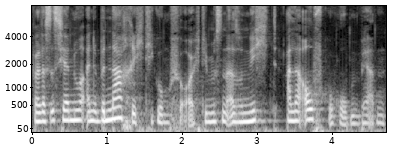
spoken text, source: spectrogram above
Weil das ist ja nur eine Benachrichtigung für euch. Die müssen also nicht alle aufgehoben werden.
